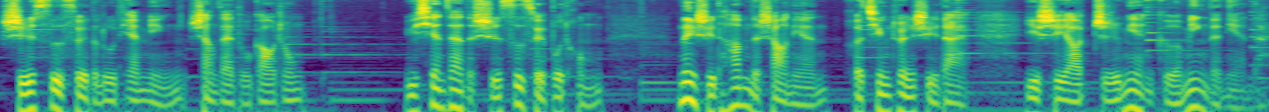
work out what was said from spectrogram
十四岁的陆天明尚在读高中，与现在的十四岁不同，那时他们的少年和青春时代，已是要直面革命的年代。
